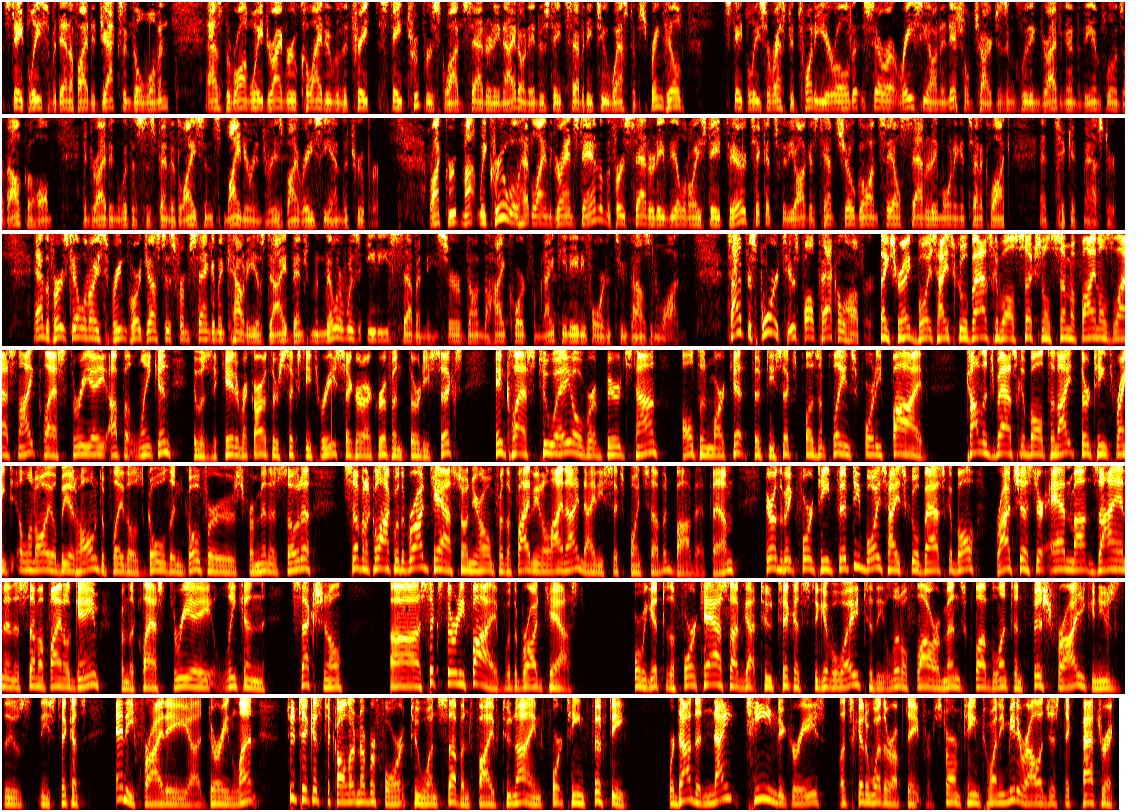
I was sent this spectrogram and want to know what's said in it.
State police have identified a Jacksonville woman as the wrong way driver who collided with a tra- state trooper squad Saturday night on Interstate 72 west of Springfield. State police arrested 20 year old Sarah Racy on initial charges, including driving under the influence of alcohol and driving with a suspended license, minor injuries by Racy and the trooper. Rock group Motley Crue will headline the grandstand on the first Saturday of the Illinois State Fair. Tickets for the August 10th show go on sale Saturday morning at 10 o'clock at Ticketmaster. And the first Illinois Supreme Court justice from Sangamon County has died. Benjamin Miller was 87. He served on the High Court from 1984 to 2001. Time for sports. Here's Paul Packelhofer. Thanks, Greg. Boys high school basketball sectional semifinals last night. Class 3A up at Lincoln. It was Decatur MacArthur 63, Sacred Heart Griffin 36. In Class 2A over at Beardstown, Alton Marquette 56, Pleasant Plains 45. College basketball tonight, 13th ranked Illinois will be at home to play those Golden Gophers from Minnesota. 7 o'clock with a broadcast on your home for the Fighting Illini, 96.7 Bob FM. Here on the Big 1450, boys high school basketball, Rochester and Mount Zion in a semifinal game from the Class 3A Lincoln sectional. Uh, 635 with the broadcast. Before we get to the forecast, I've got two tickets to give away to the Little Flower Men's Club Lenten Fish Fry. You can use these, these tickets any Friday uh, during Lent. Two tickets to caller number four, 217 529 1450. We're down to 19 degrees. Let's get a weather update from Storm Team 20 meteorologist Nick Patrick.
